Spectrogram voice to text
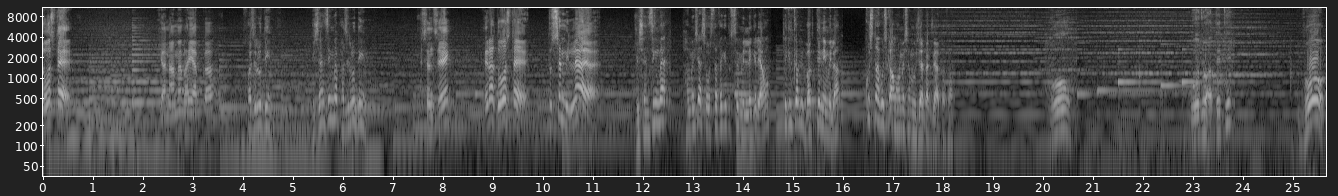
दोस्त है। क्या नाम है भाई आपका? फजलुद्दीन। बिशन सिंह मैं फजलुद्दीन। बिशन सिंह तेरा दोस्त है तुझसे मिलने आया है। बिशन सिंह मैं हमेशा सोचता था कि तुझसे मिलने के लिए आऊँ लेकिन कभी वक्त ही नहीं मिला। कुछ ना कुछ काम हमेशा मुझे अटक जाता था। वो वो जो आते थे? वो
